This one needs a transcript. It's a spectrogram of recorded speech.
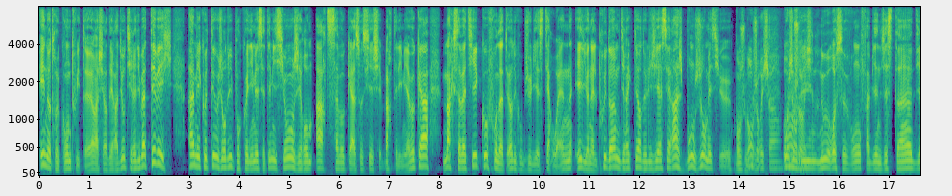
et notre compte Twitter, HRD Radio-du-bas TV. À mes côtés aujourd'hui pour co-animer cette émission, Jérôme Hartz, avocat associé chez Barthélemy Avocat, Marc Sabatier, cofondateur du groupe Julie Sterwen et Lionel Prudhomme, directeur de l'IGSRH. Bonjour messieurs. Bonjour. Bonjour Richard. Aujourd'hui, nous recevons Fabienne Gestin, directrice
